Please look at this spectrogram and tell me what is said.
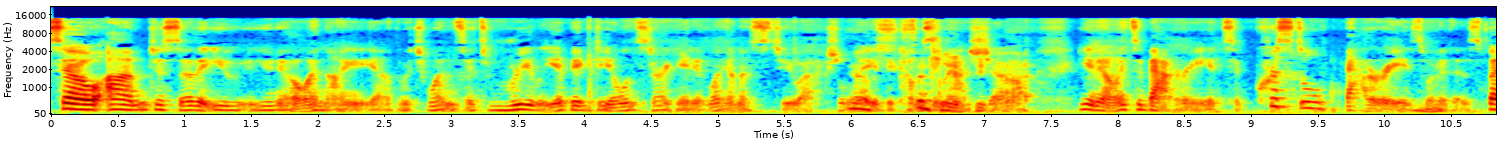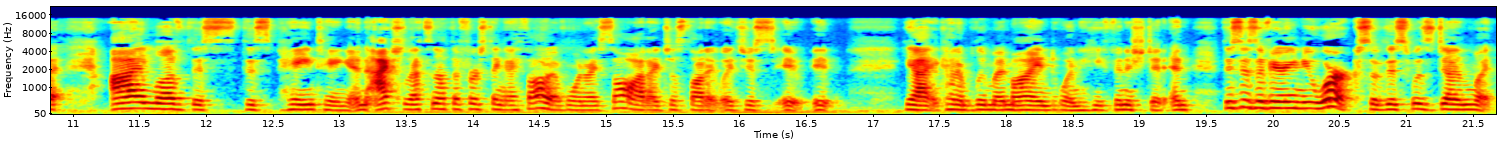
So um, just so that you you know, and I yeah, which ones? It's really a big deal in Stargate Atlantis too. Actually, Yeah, it becomes in a that show. bat. You know, it's a battery. It's a crystal battery, is what it is. But I love this this painting, and actually, that's not the first thing I thought of when I saw it. I just thought it was just it it. Yeah, it kind of blew my mind when he finished it. And this is a very new work. So this was done what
